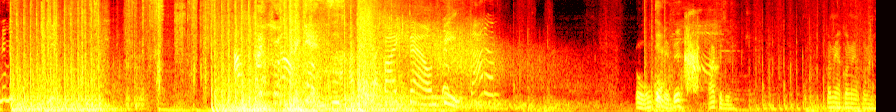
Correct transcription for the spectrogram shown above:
Enemies. The begins. Spike down B. got him. Ô, vamos comer B? Ah, quer dizer. Come minha, come minha, come minha.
